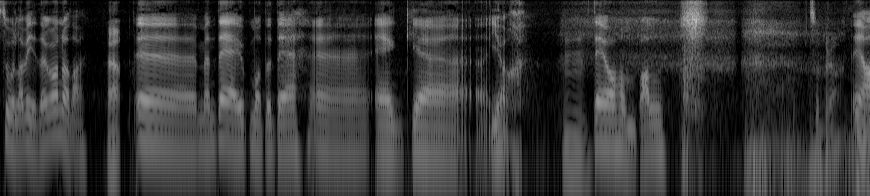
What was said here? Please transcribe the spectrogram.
Sola videregående, da. Ja. Eh, men det er jo på en måte det eh, jeg eh, gjør. Det og håndballen. Så bra. Ja,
